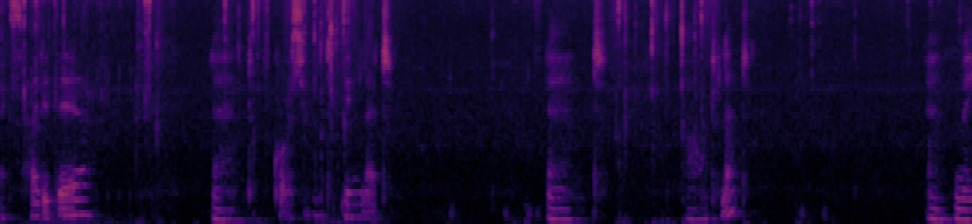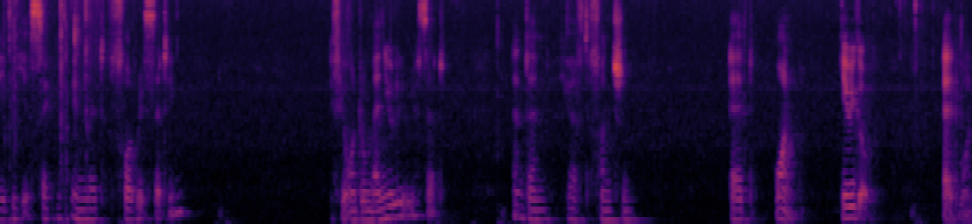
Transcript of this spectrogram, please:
x, hide it there, and of course you need inlet and outlet and maybe a second inlet for resetting if you want to manually reset. And then you have the function add one. Here we go. Add one.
